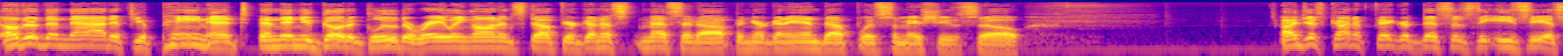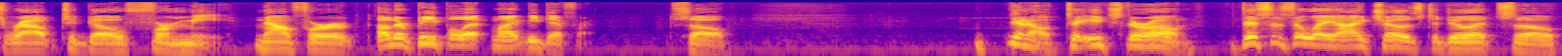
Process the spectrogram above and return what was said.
Other than that, if you paint it and then you go to glue the railing on and stuff, you're going to mess it up and you're going to end up with some issues. So, I just kind of figured this is the easiest route to go for me. Now, for other people, it might be different. So, you know, to each their own. This is the way I chose to do it. So,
